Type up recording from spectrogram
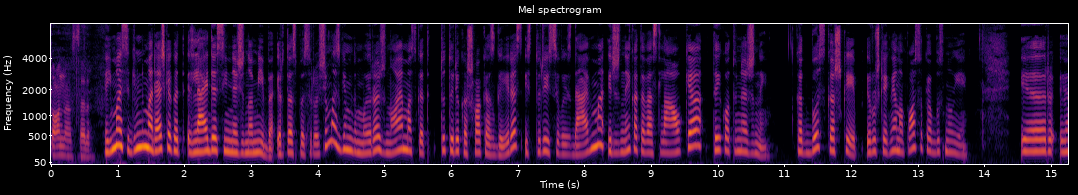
tonas? Ar... Ėjimas į gimdymą reiškia, kad leidėsi į nežinomybę. Ir tas pasiruošimas gimdymui yra žinojimas, kad tu turi kažkokias gairias, jis turi įsivaizdavimą ir žinai, kad tavęs laukia tai, ko tu nežinai. Kad bus kažkaip ir už kiekvieno posūkio bus naujai. Ir e,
